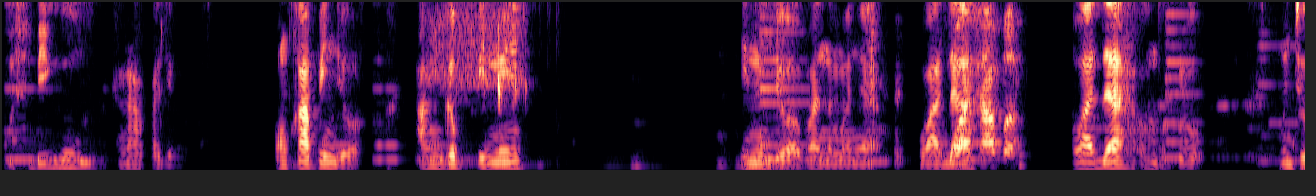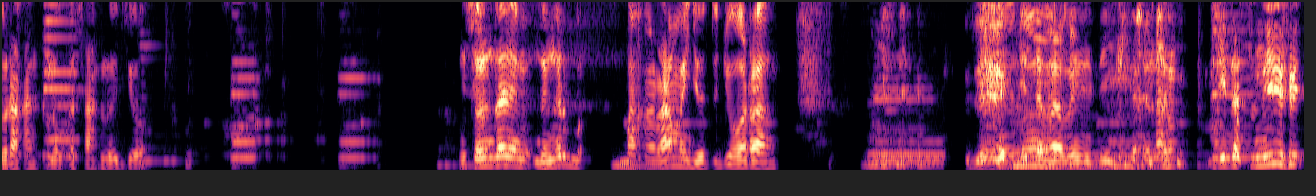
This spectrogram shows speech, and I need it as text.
masih bingung. Kenapa Jo? Ungkapin Jo. Anggap ini ini Jo apa namanya? Wadah wadah untuk lu mencurahkan keluh kesah lu Jo. Ini soalnya tadi denger bakal rame Jo tujuh orang. kita berapa ini? Tiga. Kita sendiri.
